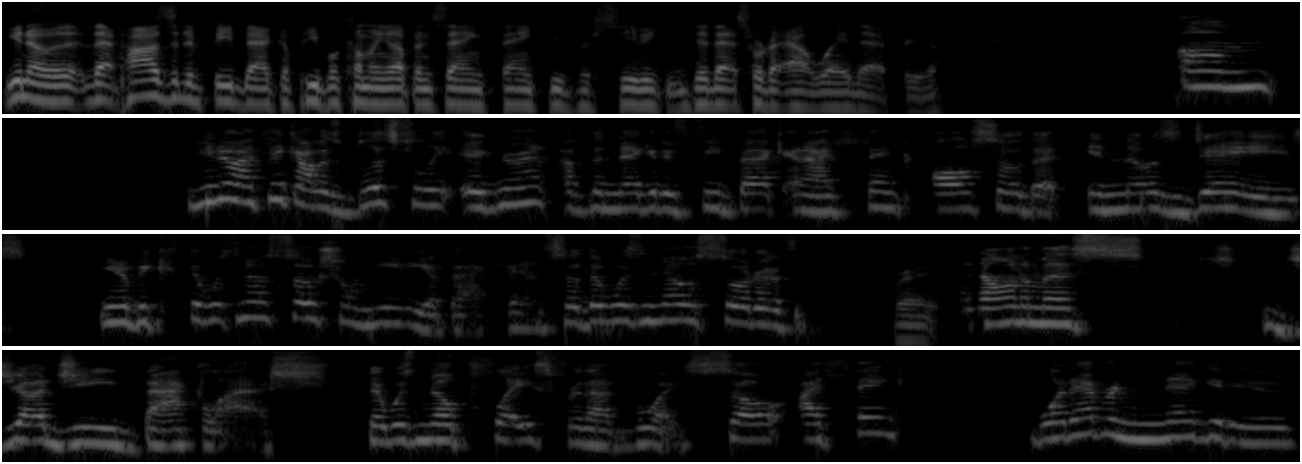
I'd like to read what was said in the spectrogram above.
you know, that positive feedback of people coming up and saying thank you for speaking? Did that sort of outweigh that for you? Um, you know, I think I was blissfully ignorant of the negative feedback. And I think also that in those days, you know, because there was no social media back then. So there was no sort of right. anonymous, judgy backlash. There was no place for that voice. So I think whatever negative,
